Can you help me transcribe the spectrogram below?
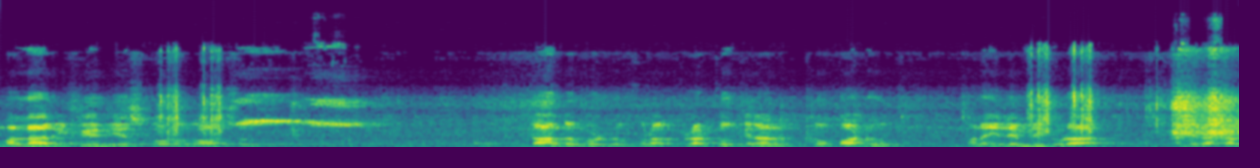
మళ్ళా రిపేర్ చేసుకోవడం కావచ్చు. దాంతోపాటు ఫ్ల- కెనాల్తో పాటు మన ఎల్ఎండి కూడా అన్ని రకాల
